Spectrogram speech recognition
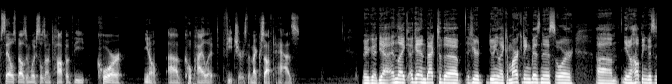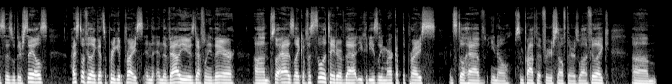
sales bells and whistles on top of the core you know uh, copilot features that microsoft has very good yeah and like again back to the if you're doing like a marketing business or um, you know helping businesses with their sales I still feel like that's a pretty good price, and the, and the value is definitely there. Um, so as like a facilitator of that, you could easily mark up the price and still have you know some profit for yourself there as well. I feel like um,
